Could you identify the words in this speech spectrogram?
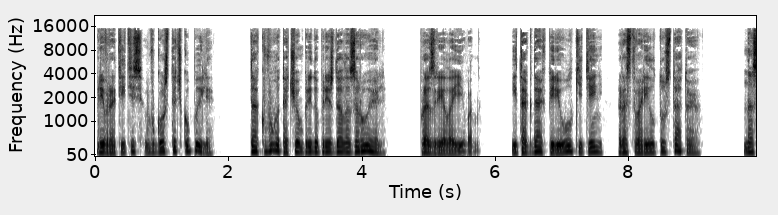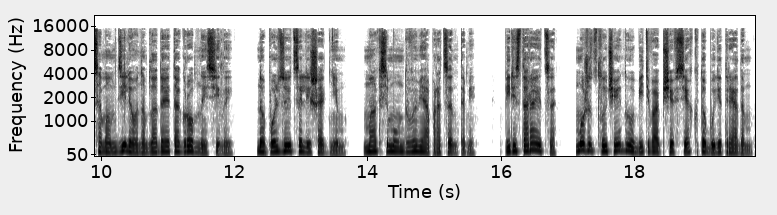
превратитесь в горсточку пыли. Так вот, о чем предупреждала Заруэль», — прозрела Иван. И тогда в переулке тень растворил ту статую. На самом деле он обладает огромной силой, но пользуется лишь одним, максимум двумя процентами — Перестарается, может случайно убить вообще всех, кто будет рядом.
